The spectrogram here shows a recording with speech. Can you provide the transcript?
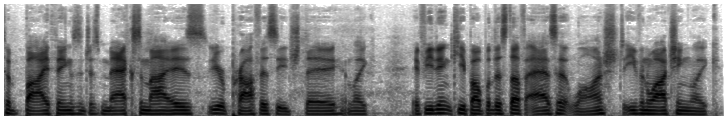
to buy things and just maximize your profits each day. And like, if you didn't keep up with this stuff as it launched, even watching like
